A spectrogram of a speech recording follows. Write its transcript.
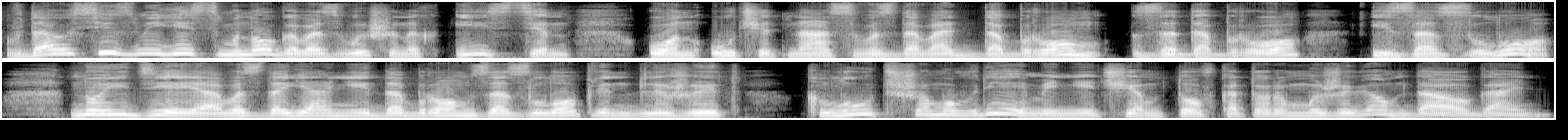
В даосизме есть много возвышенных истин. Он учит нас воздавать добром за добро и за зло, но идея о воздаянии добром за зло принадлежит к лучшему времени, чем то, в котором мы живем, Даогань.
